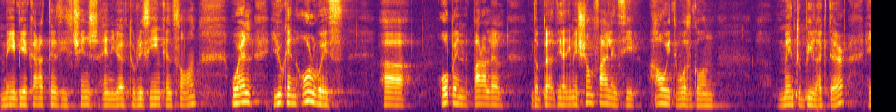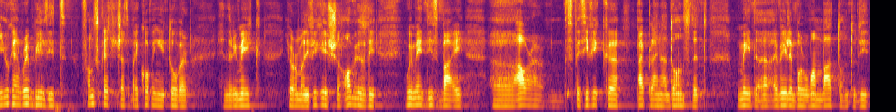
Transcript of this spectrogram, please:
maybe a character is changed and you have to resync and so on. Well, you can always uh, open parallel the, the animation file and see how it was gone, meant to be like there, and you can rebuild it from scratch just by copying it over and remake your modification. Obviously, we made this by uh, our specific uh, pipeline add-ons that made uh, available one button to, the,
